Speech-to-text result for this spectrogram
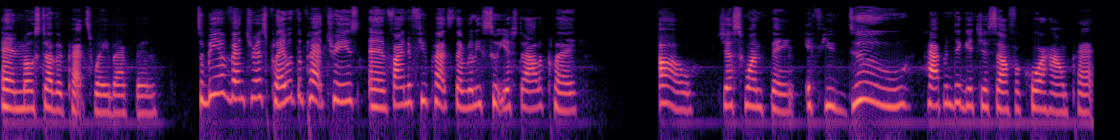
and most other pets way back then. So be adventurous, play with the pet trees, and find a few pets that really suit your style of play. Oh, just one thing. If you do happen to get yourself a corehound pet,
